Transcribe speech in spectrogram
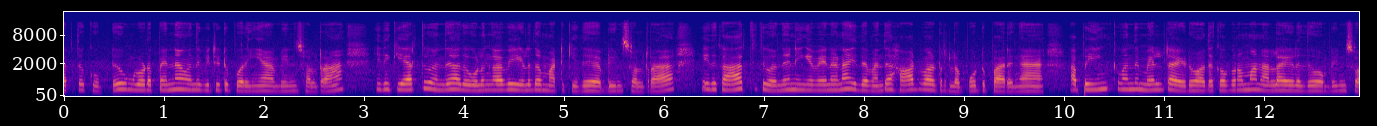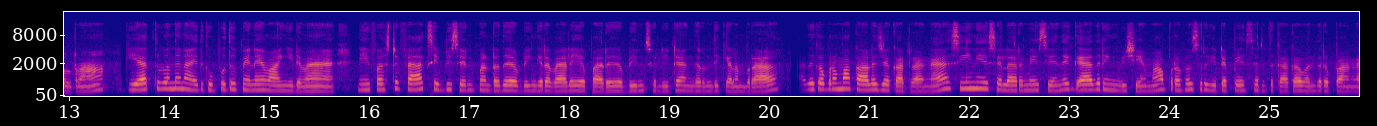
ஏற்ற கூப்பிட்டு உங்களோட பெண்ணை வந்து விட்டுட்டு போகிறீங்க அப்படின்னு சொல்கிறான் இதுக்கு ஏற்று வந்து அது ஒழுங்காகவே எழுத மாட்டேங்குது அப்படின்னு சொல்கிறா இதுக்கு ஆர்த்தித் வந்து நீங்கள் வேணும்னா இதை வந்து ஹாட் வாட்டரில் போட்டு பாருங்கள் அப்போ இங்க் வந்து மெல்ட் ஆகிடும் அதுக்கப்புறமா நல்லா எழுதும் அப்படின்னு சொல்கிறான் ஏற்று வந்து நான் இதுக்கு புது பெண்ணே வாங்கிடுவேன். நீ ஃபஸ்ட்டு ஃபேக்ஸ் எப்படி சென்ட் பண்ணுறது அப்படிங்கிற வேலையை பாரு அப்படின்னு சொல்லிட்டு அங்கேருந்து கிளம்புறா. அதுக்கப்புறமா காலேஜை காட்டுறாங்க. சீனியர்ஸ் எல்லாருமே சேர்ந்து கேதரிங் விஷயமா ப்ரொஃபஸர்கிட்ட பேசுகிறதுக்காக வந்திருப்பாங்க.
